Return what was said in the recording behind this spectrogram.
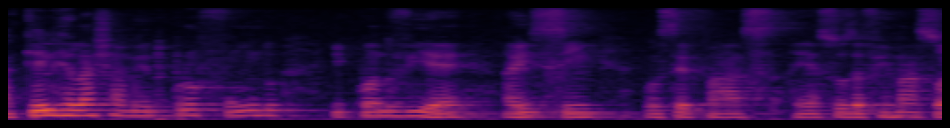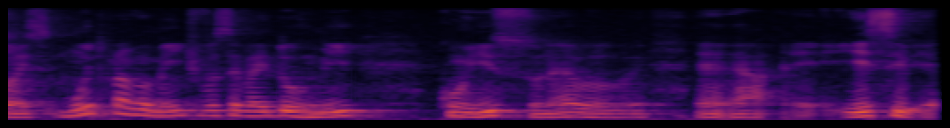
aquele relaxamento profundo e quando vier, aí sim você faz as suas afirmações. Muito provavelmente você vai dormir com isso, né? É, é, esse,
